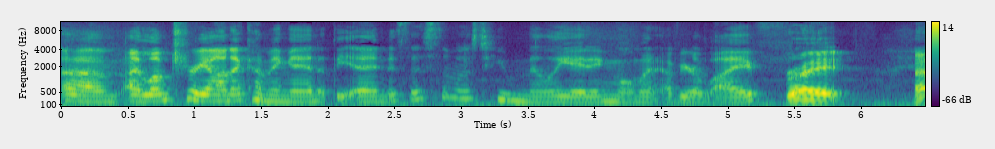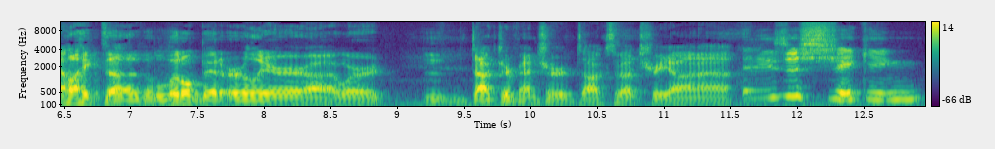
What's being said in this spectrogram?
um I loved Triana coming in at the end. Is this the most humiliating moment of your life? Right. I liked uh, the little bit earlier uh, where Dr. Venture talks about Triana. And he's just shaking.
